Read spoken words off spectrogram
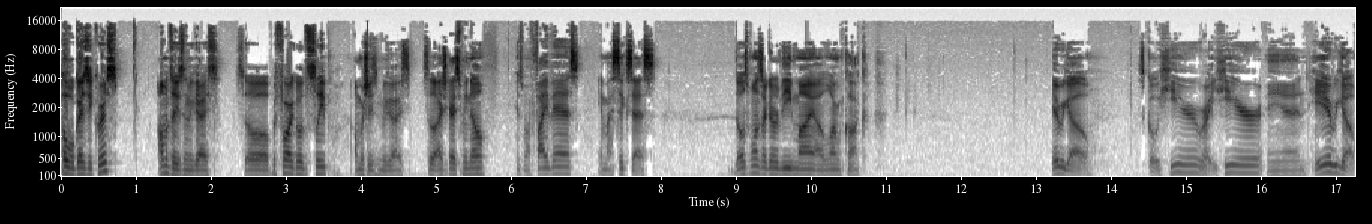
Hello guys, it's Chris. I'm gonna tell you something guys. So before I go to sleep, I'm gonna show you something guys. So as you guys may know, here's my 5S and my 6S. Those ones are gonna be my alarm clock. Here we go. Let's go here, right here, and here we go.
